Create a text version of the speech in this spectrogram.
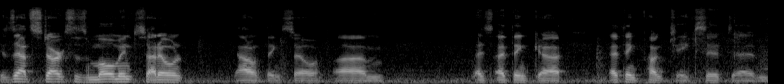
is that Starks' moment? I don't I don't think so. Um, I, I think uh, I think Punk takes it and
